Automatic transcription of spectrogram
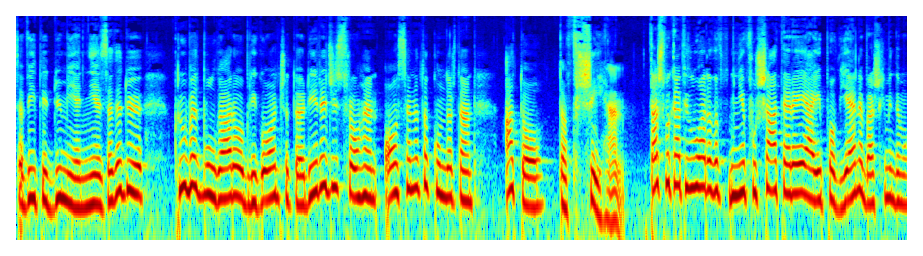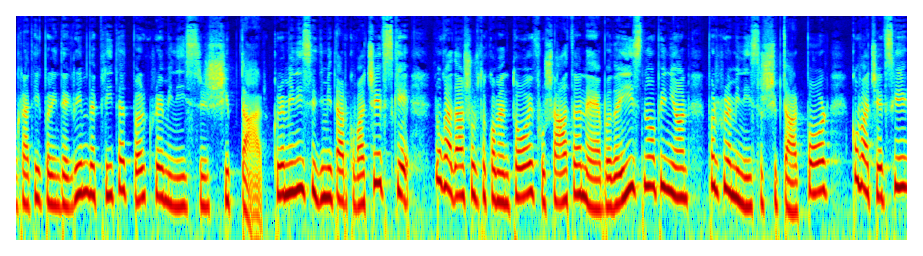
të vitit dy mijë e njëzet e dy, klubet bullgare obligohen që të riregjistrohen ose në të kundërtën ato të fshihen. Tashmë ka filluar edhe një fushatë e re, ajo po vjen e Bashkimit Demokratik për Integrim dhe flitet për kryeministrin shqiptar. Kryeministri Dimitar Kovaçevski nuk ka dashur të komentojë fushatën e BDI-së në opinion për kryeministër shqiptar, por Kovaçevski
